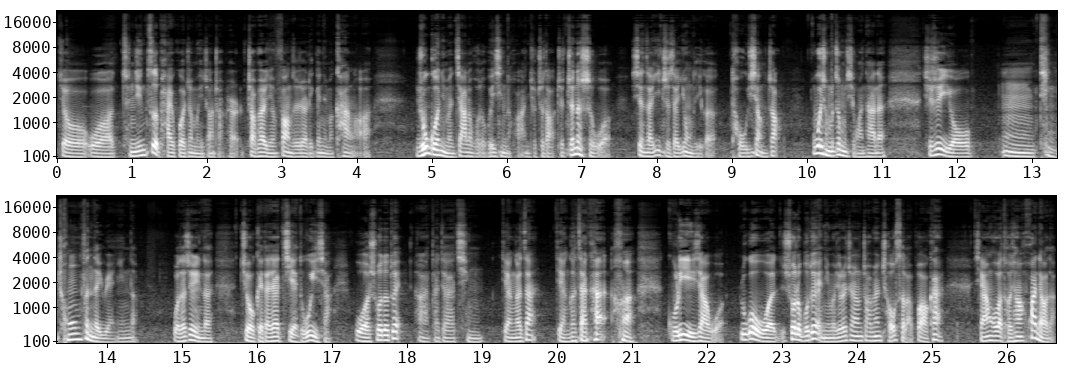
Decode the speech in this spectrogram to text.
就我曾经自拍过这么一张照片，照片已经放在这里给你们看了啊。如果你们加了我的微信的话，你就知道这真的是我现在一直在用的一个头像照。为什么这么喜欢它呢？其实有嗯挺充分的原因的。我在这里呢就给大家解读一下，我说的对啊，大家请点个赞。点个再看哈，鼓励一下我。如果我说的不对，你们觉得这张照片丑死了，不好看，想让我把头像换掉的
